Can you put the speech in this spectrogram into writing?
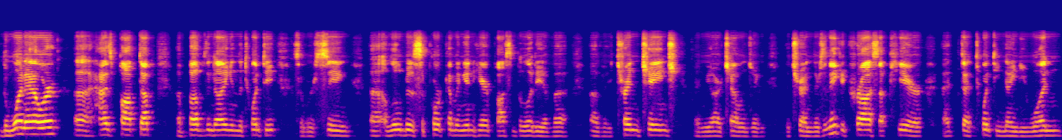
The one hour uh, has popped up above the 9 and the 20, so we're seeing uh, a little bit of support coming in here, possibility of a, of a trend change, and we are challenging the trend. There's a naked cross up here at uh, 2091.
